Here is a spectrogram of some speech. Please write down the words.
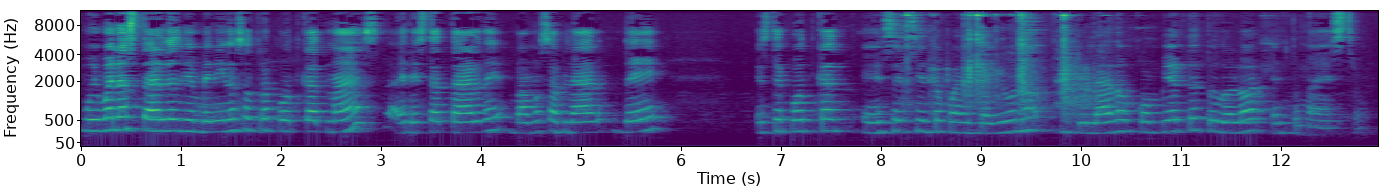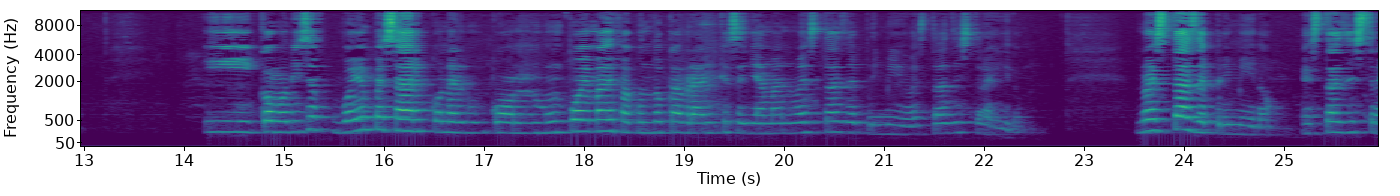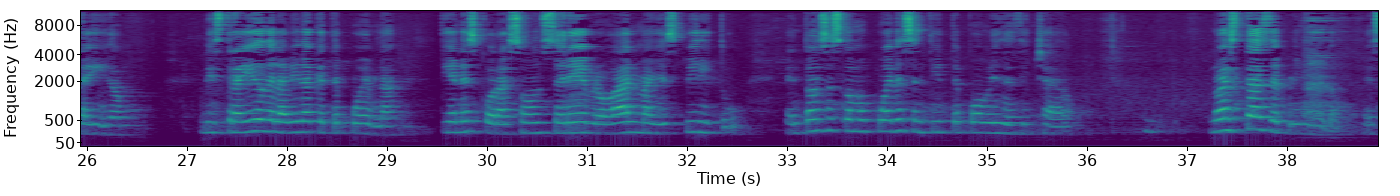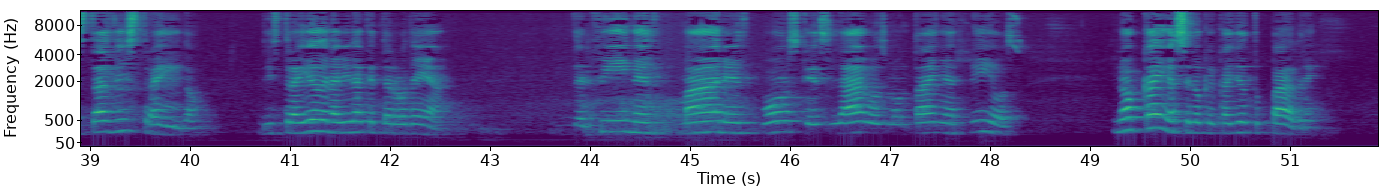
Muy buenas tardes, bienvenidos a otro podcast más. En esta tarde vamos a hablar de este podcast, es el 141, titulado Convierte tu dolor en tu maestro. Y como dice, voy a empezar con, el, con un poema de Facundo Cabral que se llama No estás deprimido, estás distraído. No estás deprimido, estás distraído, distraído de la vida que te puebla tienes corazón, cerebro, alma y espíritu, entonces ¿cómo puedes sentirte pobre y desdichado? No estás deprimido, estás distraído, distraído de la vida que te rodea. Delfines, mares, bosques, lagos, montañas, ríos. No caigas en lo que cayó tu padre,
